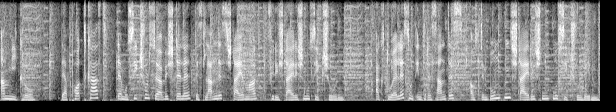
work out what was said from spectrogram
am Mikro, der Podcast der Musikschulservicestelle des Landes Steiermark für die steirischen Musikschulen. Aktuelles und Interessantes aus dem bunten steirischen Musikschulleben.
